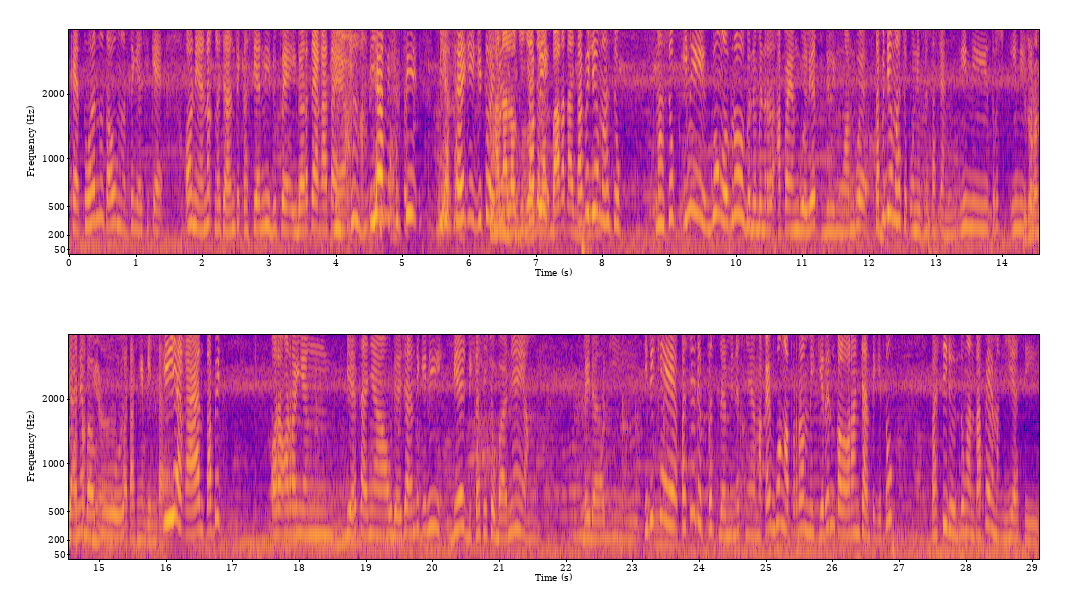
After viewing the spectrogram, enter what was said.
kayak Tuhan tuh tahu ngerti gak sih kayak oh nih anak nggak cantik kasihan nih hidupnya ibaratnya kata ya. Iya gak sih? Biasanya kayak gitu aja. Analoginya Tapi- jelek banget anjing. Tapi dia masuk masuk ini gue ngobrol bener-bener apa yang gue lihat di lingkungan gue tapi dia masuk universitas yang ini terus ini Itu kan kerjaannya otaknya. bagus otaknya pintar Iya kan, tapi orang-orang yang biasanya udah cantik ini dia dikasih cobaannya yang beda lagi. Jadi kayak pasti ada plus dan minusnya. Makanya gua nggak pernah mikirin kalau orang cantik itu pasti diuntungkan. Tapi emang iya sih.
